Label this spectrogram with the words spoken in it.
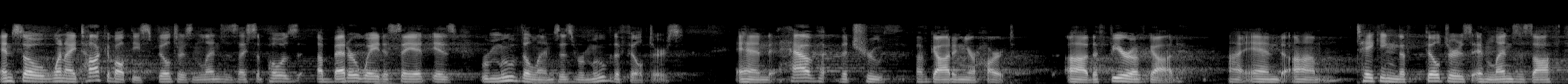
And so when I talk about these filters and lenses, I suppose a better way to say it is remove the lenses, remove the filters and have the truth of God in your heart, uh, the fear of God, uh, and um, taking the filters and lenses off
